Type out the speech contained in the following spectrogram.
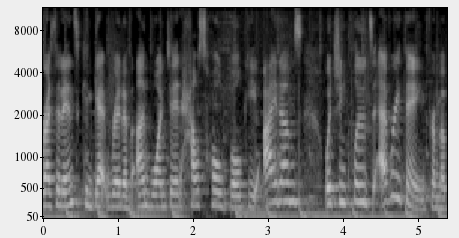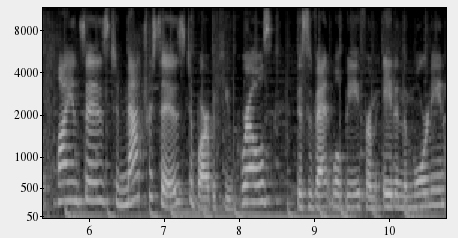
Residents can get rid of unwanted household bulky items, which includes everything from appliances to mattresses to barbecue grills. This event will be from 8 in the morning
